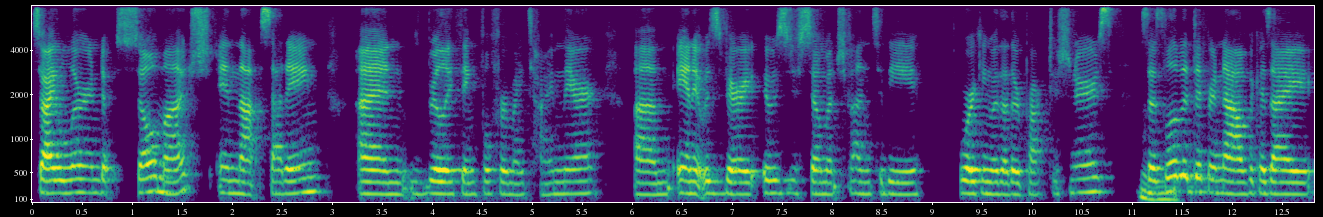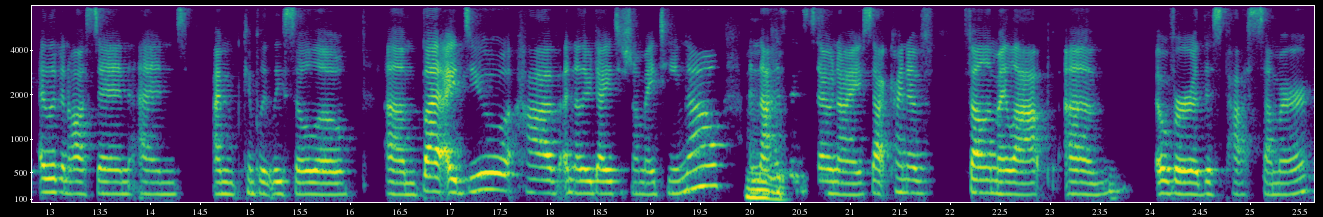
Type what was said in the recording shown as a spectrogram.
So I learned so much in that setting and really thankful for my time there. Um, and it was very, it was just so much fun to be working with other practitioners. So mm-hmm. it's a mm-hmm. little bit different now because I I live in Austin and I'm completely solo. Um, but I do have another dietitian on my team now, and mm. that has mm. been so nice. That kind of fell in my lap um, over this past summer,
